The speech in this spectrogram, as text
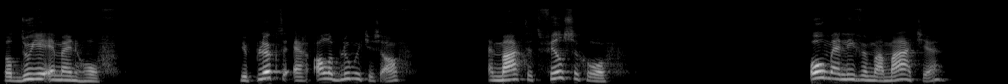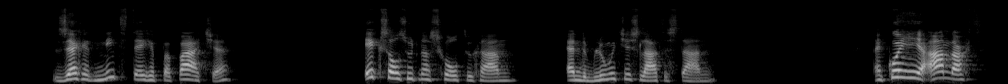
Wat doe je in mijn hof? Je plukte er alle bloemetjes af en maakt het veel te grof. O mijn lieve mamaatje, zeg het niet tegen papaatje. Ik zal zoet naar school toe gaan en de bloemetjes laten staan. En kon je je aandacht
